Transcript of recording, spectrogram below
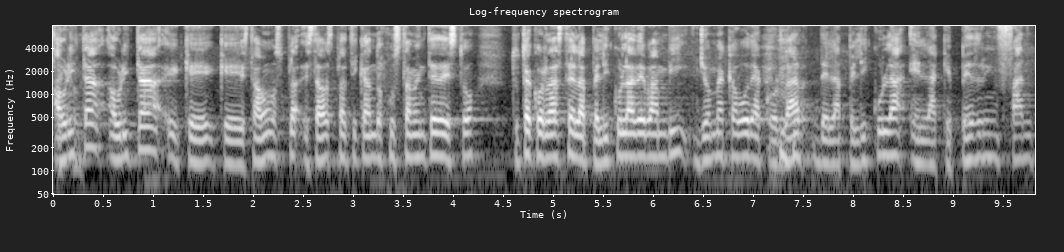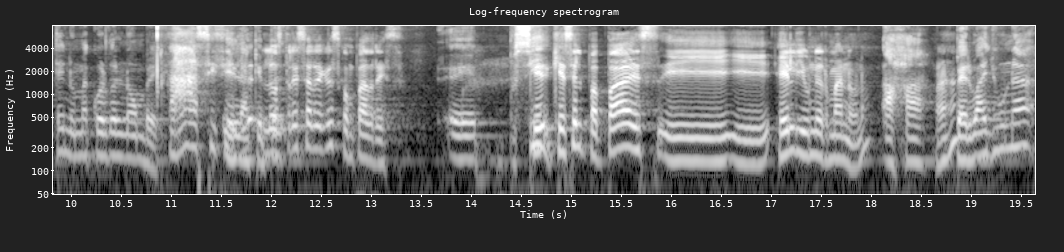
Ahorita, ahorita eh, que, que estábamos estabas platicando justamente de esto, tú te acordaste de la película de Bambi, yo me acabo de acordar de la película en la que Pedro Infante, no me acuerdo el nombre, Ah, sí, sí, En la que los tres alegres compadres. Eh, pues sí, Que, que es el papá es y, y él y un hermano, ¿no? Ajá, Ajá. pero hay una,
